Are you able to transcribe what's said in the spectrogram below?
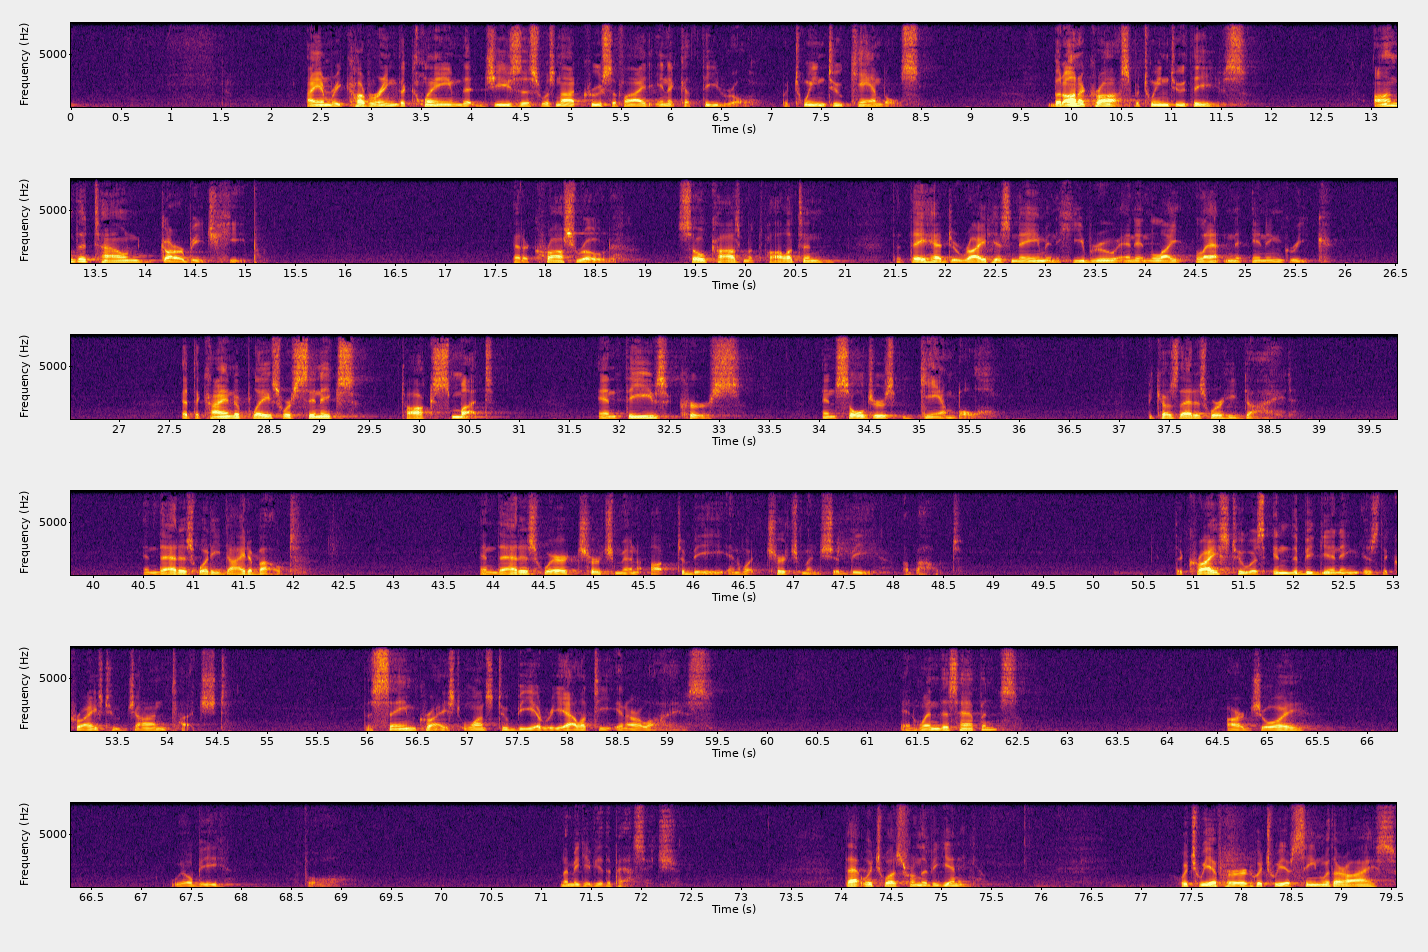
I am recovering the claim that Jesus was not crucified in a cathedral between two candles, but on a cross between two thieves, on the town garbage heap, at a crossroad so cosmopolitan that they had to write his name in Hebrew and in Latin and in Greek at the kind of place where cynics talk smut and thieves curse and soldiers gamble. Because that is where he died. And that is what he died about. And that is where churchmen ought to be and what churchmen should be about. Christ who was in the beginning is the Christ who John touched the same Christ wants to be a reality in our lives. And when this happens, our joy will be full. Let me give you the passage. That which was from the beginning, which we have heard, which we have seen with our eyes,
